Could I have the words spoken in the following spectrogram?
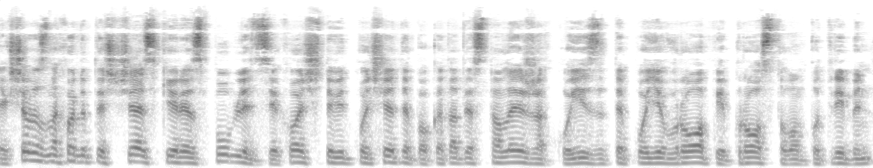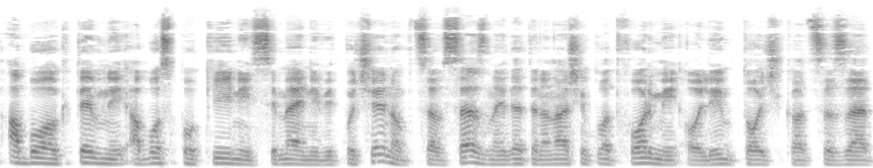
Якщо ви знаходитесь в Чеській Республіці, хочете відпочити, покататись на лижах, поїздити по Європі, просто вам потрібен або активний, або спокійний сімейний відпочинок, це все знайдете на нашій платформі olim.cz.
